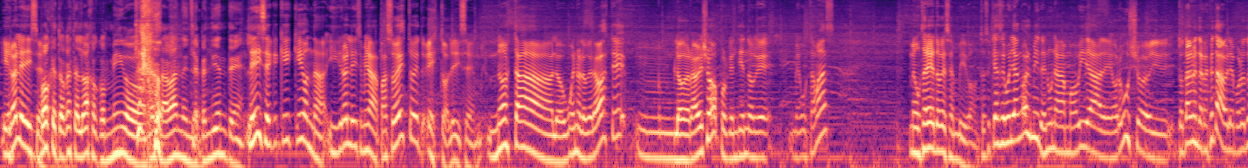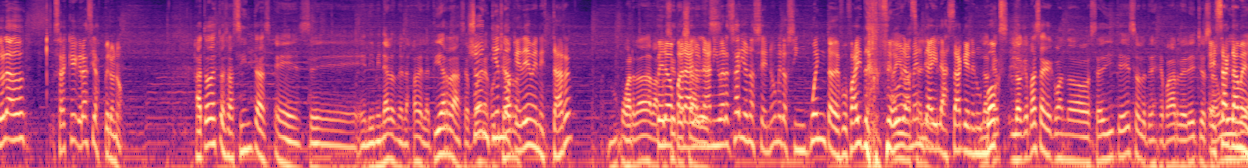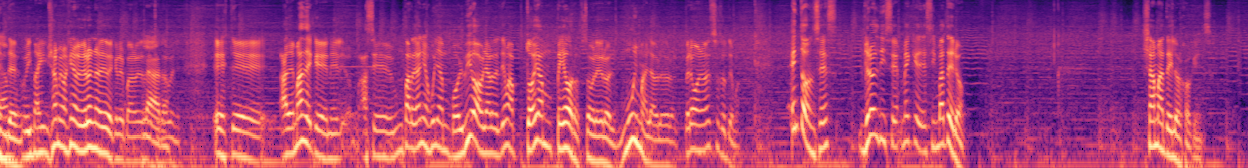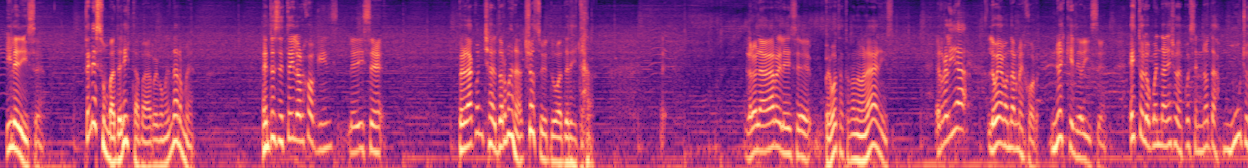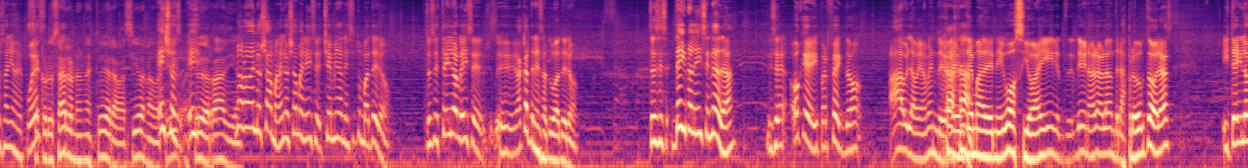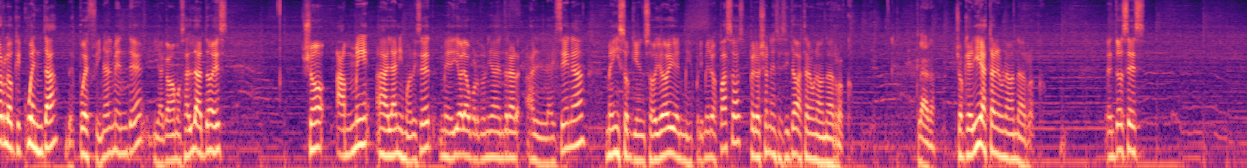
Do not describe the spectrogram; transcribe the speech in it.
Y Grohl le dice. Vos que tocaste el bajo conmigo en esa banda independiente. Le dice, ¿qué, qué, onda? Y Grohl le dice, mira, pasó esto, esto. Le dice, no está lo bueno lo que grabaste, mm, lo grabé yo porque entiendo que me gusta más. Me gustaría que toques en vivo. Entonces, ¿qué hace William Goldsmith en una movida de orgullo y totalmente respetable, por otro lado? ¿Sabes qué? Gracias, pero no. A todas estas esas cintas eh, se eliminaron de la faz de la Tierra. Yo entiendo que deben estar, guardada bajo Pero para el aniversario, no sé, número 50 de Foo Fighters, seguramente ahí la saquen en un box. lo que pasa es que cuando se edite eso, lo tenés que pagar derechos Exactamente. Yo me imagino que Grohl no debe querer pagar derechos. Este, además de que hace un par de años William volvió a hablar del tema todavía peor sobre Grohl. Muy mal habló de Grohl. Pero bueno, eso es otro tema. Entonces, Grohl dice, me quedé sin batero. Llama a Taylor Hawkins. Y le dice, ¿tenés un baterista para recomendarme? Entonces Taylor Hawkins le dice, pero la concha de tu hermana, yo soy tu baterista. Grohl agarra y le dice, pero vos estás tocando con Alanis. En realidad, lo voy a contar mejor. No es que lo dice. Esto lo cuentan ellos después en notas muchos años después. Se cruzaron en un estudio de grabación, o ellos, un estudio de radio. No, no, él lo llama, él lo llama y le dice, che, mira, necesito un batero. Entonces Taylor le dice, eh, acá tenés a tu batero. Entonces Dave no le dice nada Dice, ok, perfecto. Habla, obviamente, hay un tema de negocio ahí, deben haber hablado entre las productoras. Y Taylor lo que cuenta, después finalmente, y acá vamos al dato, es, yo amé a Alanis Morissette, me dio la oportunidad de entrar a la escena, me hizo quien soy hoy en mis primeros pasos, pero yo necesitaba estar en una banda de rock. Claro. Yo quería estar en una banda de rock. Entonces,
